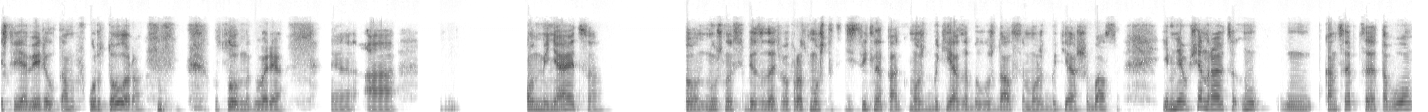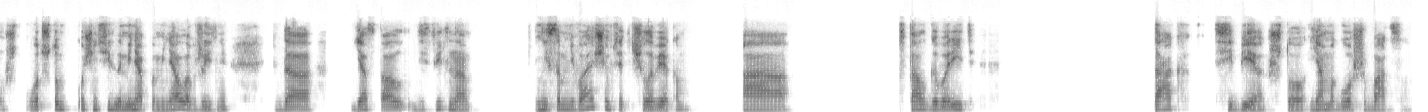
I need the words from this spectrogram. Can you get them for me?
Если я верил там в курс доллара, условно говоря, э, а он меняется, то нужно себе задать вопрос, может, это действительно так, может быть, я заблуждался, может быть, я ошибался. И мне вообще нравится ну, концепция того, что, вот что очень сильно меня поменяло в жизни, когда я стал действительно не сомневающимся человеком, а стал говорить так себе, что я могу ошибаться.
